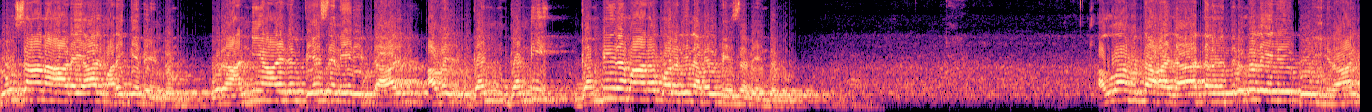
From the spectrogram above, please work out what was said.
லூசான ஆடையால் மறைக்க வேண்டும் ஒரு அந்நியாளிடம் பேச நேரிட்டால் அவள் கண் கண்டி கம்பீரமான குரலில் அவள் பேச வேண்டும் அல்லாஹ் தஆலா தனது திருமலையிலே கூறுகிறான்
